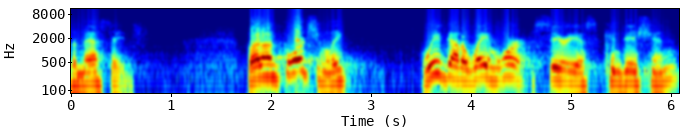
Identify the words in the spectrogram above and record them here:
the message. But unfortunately, we've got a way more serious condition,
